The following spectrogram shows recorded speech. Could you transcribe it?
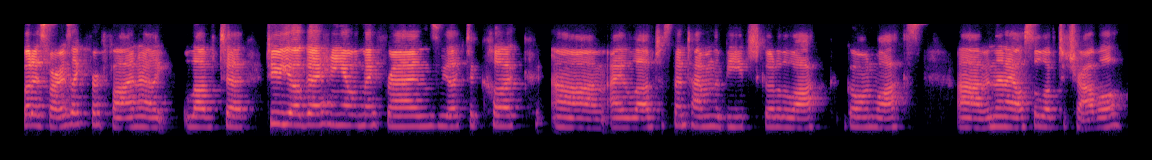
But as far as like for fun, I like love to do yoga, hang out with my friends. We like to cook. Um, I love to spend time on the beach, go to the walk, go on walks. Um, and then I also love to travel.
